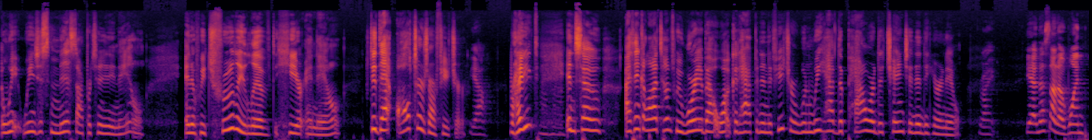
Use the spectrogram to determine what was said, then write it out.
And we we just miss opportunity now. And if we truly lived here and now dude that alters our future. Yeah right mm-hmm. and so I think a lot of times we worry about what could happen in the future when we have the power to change it into here and now. Right. Yeah, and that's not a one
